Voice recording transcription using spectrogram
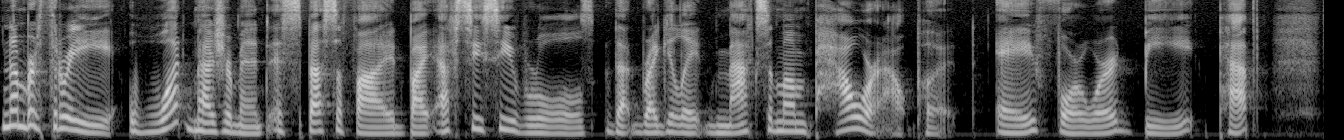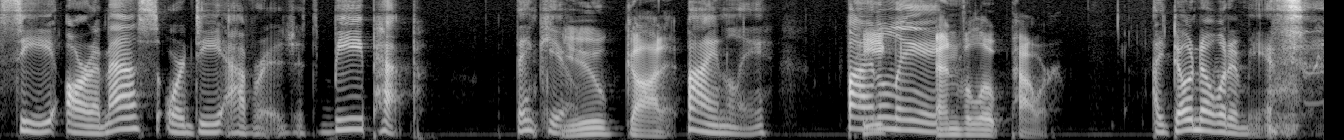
Number three, what measurement is specified by FCC rules that regulate maximum power output? A, forward, B, PEP, C, RMS, or D, average? It's B, PEP. Thank you. You got it. Finally. Peak Finally. envelope power. I don't know what it means.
